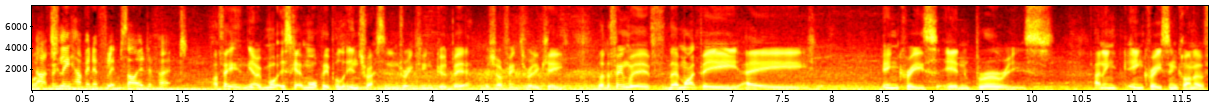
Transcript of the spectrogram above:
actually having a flip side effect? I think you know it's getting more people interested in drinking good beer, which I think is really key. But the thing with there might be a increase in breweries, an in, increase in kind of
